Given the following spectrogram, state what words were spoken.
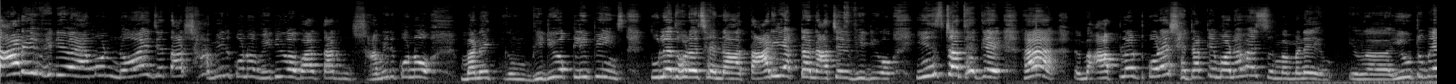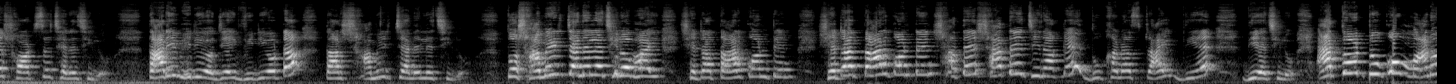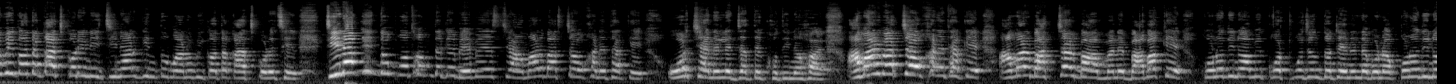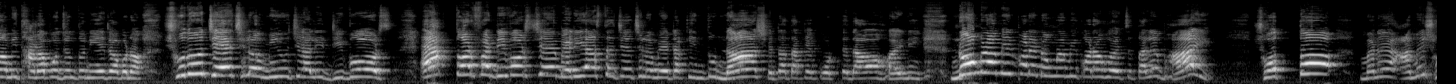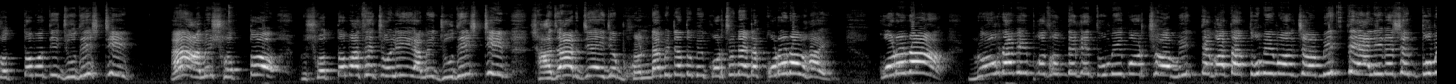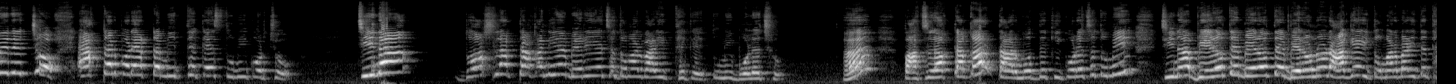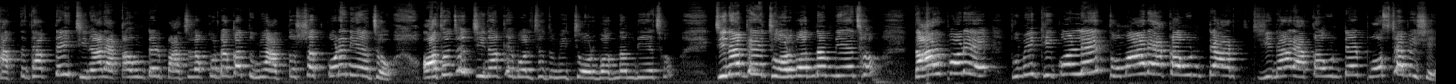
তারই ভিডিও এমন নয় যে তার স্বামীর কোনো ভিডিও বা তার স্বামীর কোনো মানে ভিডিও ক্লিপিংস তুলে ধরেছে, না, তারই একটা নাচের ভিডিও ইনস্টা থেকে হ্যাঁ আপলোড করে সেটাকে মনে হয় মানে ইউটিউবে শর্টসে ছেড়েছিল। তারই ভিডিও যেই ভিডিওটা তার স্বামীর চ্যানেলে ছিল। তো স্বামীর চ্যানেলে ছিল ভাই, সেটা তার কন্টেন্ট সেটা তার কন্টেন্ট সাথে সাথে চীনাকে দুখানা স্ট্রাইক দিয়ে, দিয়েছিল। এতটুকু মানবিকতা কাজ করেনি চীনার কিন্তু মানবিকতা কাজ করেছে। চীনা কিন্তু প্রথম থেকে ভেবে এসছে, আমার বাচ্চা ওখানে থাকে, ওর চ্যানেলের যাতে ক্ষতি না হয়। আমার বাচ্চা ওখানে থাকে আমার বাচ্চার বা মানে বাবাকে কোনোদিনও আমি কোর্ট পর্যন্ত টেনে নেব না, কোনোদিনও আমি থানা পর্যন্ত নিয়ে যাব না। শুধু চেয়েছিল মিউচুয়ালি ডিভোর্স, একতরফা ডিভোর্স চেয়ে বেরিয়ে আসতে চেয়েছিল মেয়েটা, কিন্তু না, সেটা তাকে করতে দেওয়া হয়নি। নোংরামির পরে নোংরামি করা হয়েছে। তাহলে ভাই, সত্য মানে আমি সত্যবতী যুধিষ্ঠির হ্যাঁ আমি সত্য সত্য পথে চলি, আমি যুধিষ্ঠির, সাজার যে এই যে ভণ্ডামিটা তুমি করছ না, এটা করো না ভাই। করো না। নোংরামি প্রথম থেকে তুমি করছ, মিথ্যে কথা তুমি বলছো, মিথ্যে অ্যালিগেশন তুমি দিচ্ছ। একটার পরে একটা মিথ্যে কেস তুমি করছ। চীনা দশ লাখ টাকা নিয়ে বেরিয়েছে তোমার বাড়ির থেকে, তুমি বলেছ। হ্যাঁ? পাঁচ লাখ টাকা, তার মধ্যে কি করেছ তুমি? চীনা বেরোতে বেরোতে বেরোনোর আগেই তোমার বাড়িতে থাকতে থাকতেই চীনার অ্যাকাউন্টের পাঁচ লক্ষ টাকা তুমি আত্মসাৎ করে নিয়েছো। অথচ চীনাকে বলছো তুমি চোর বদনাম দিয়েছ। চীনাকে চোর বদনাম দিয়েছ। তারপরে তুমি কি করলে? তোমার অ্যাকাউন্টে আর চীনার অ্যাকাউন্টের পোস্ট অফিসে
